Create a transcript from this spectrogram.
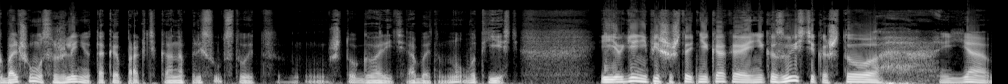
к большому сожалению, такая практика, она присутствует. Что говорить об этом? Ну, вот есть. И Евгений пишет, что это никакая не казуистика, что я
